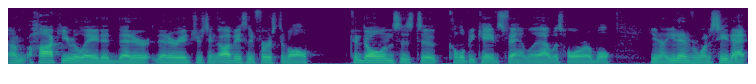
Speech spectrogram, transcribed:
um, hockey related, that are that are interesting. Obviously, first of all, condolences to Colby Cave's family. That was horrible. You know, you never want to see that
